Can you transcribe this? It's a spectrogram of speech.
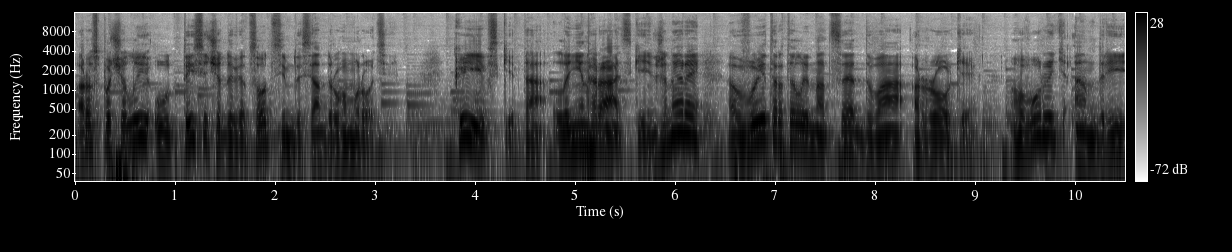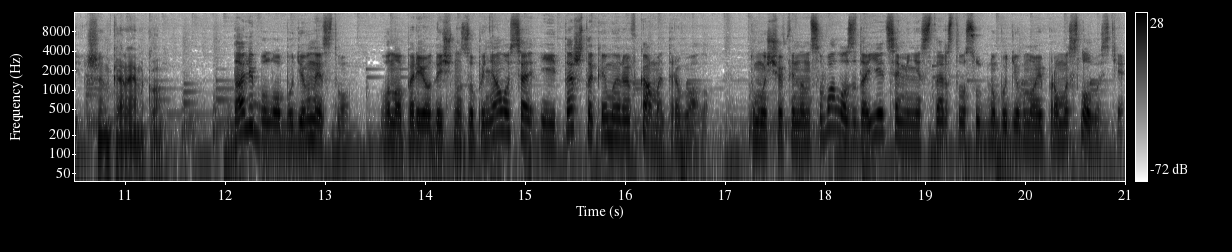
розпочали у 1972 році. Київські та ленінградські інженери витратили на це два роки, говорить Андрій Шинкаренко. Далі було будівництво. Воно періодично зупинялося і теж такими ривками тривало, тому що фінансувало, здається, Міністерство суднобудівної промисловості.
